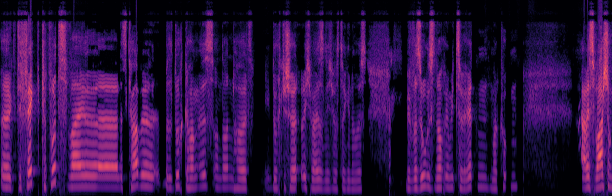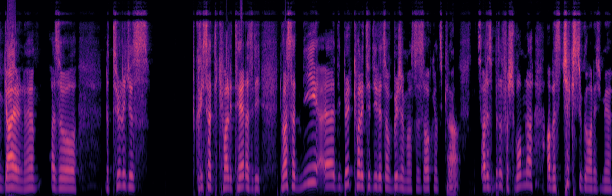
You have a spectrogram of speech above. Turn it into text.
äh, defekt kaputt, weil äh, das Kabel ein bisschen durchgehangen ist und dann halt durchgeschert. Ich weiß es nicht, was da genau ist. Wir versuchen es noch irgendwie zu retten, mal gucken. Aber es war schon geil, ne? Also natürlich ist du kriegst halt die Qualität, also die, du hast halt nie äh, die Bildqualität, die du jetzt auf dem Bildschirm hast, das ist auch ganz klar. Ja. Ist alles ein bisschen verschwommener, aber es checkst du gar nicht mehr.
